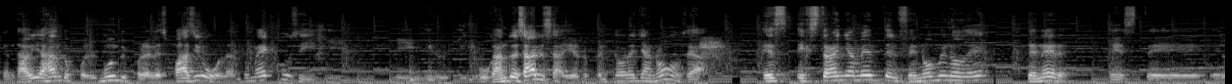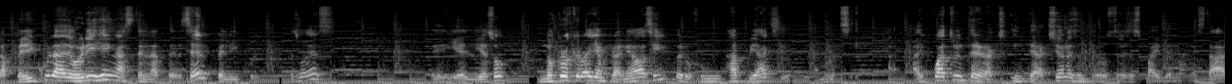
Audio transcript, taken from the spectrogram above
que andaba viajando por el mundo y por el espacio, volando mecos y, y, y, y jugando de salsa. Y de repente ahora ya no. O sea, es extrañamente el fenómeno de tener este, la película de origen hasta en la tercera película. Eso es. Y, eso no creo que lo hayan planeado así, pero fue un happy accident, Hay cuatro interacciones entre los tres Spider-Man. Está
